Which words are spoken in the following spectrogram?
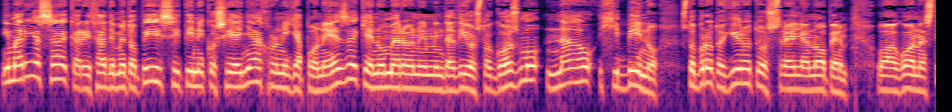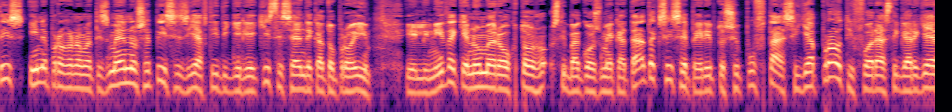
Η Μαρία Σάκαρη θα αντιμετωπίσει την 29χρονη Ιαπωνέζα και νούμερο 92 στον κόσμο, Νάο Χιμπίνο, στον πρώτο γύρο του Australian Open. Ο αγώνας της είναι προγραμματισμένος επίσης για αυτή την Κυριακή στις 11 το πρωί. Η Ελληνίδα και νούμερο 8 στην παγκόσμια κατάταξη, σε περίπτωση που φτάσει για πρώτη φορά στην καριέρα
